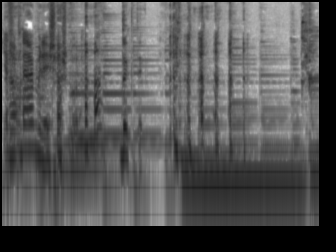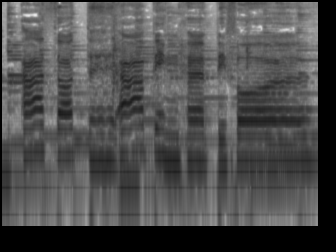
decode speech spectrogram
jag fick lära mig det i körskolan. Duktig. I thought that I've been hurt before.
